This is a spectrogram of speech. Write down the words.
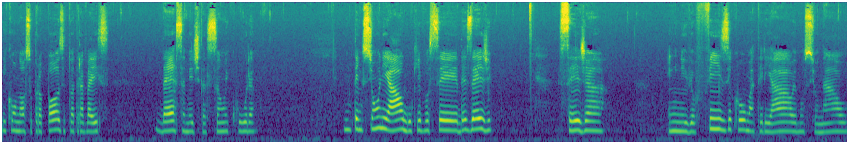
e com o nosso propósito através dessa meditação e cura intencione algo que você deseje, seja em nível físico, material, emocional,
